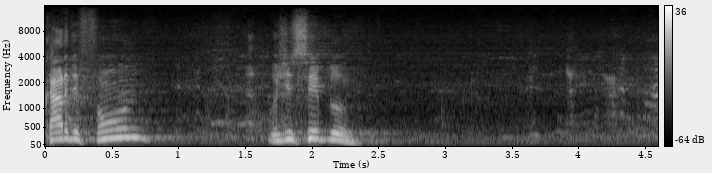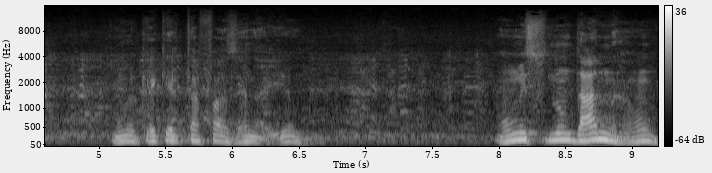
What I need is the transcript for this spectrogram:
Cara de fome. Os discípulos. O que é que ele está fazendo aí? Homem, isso não dá, não.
